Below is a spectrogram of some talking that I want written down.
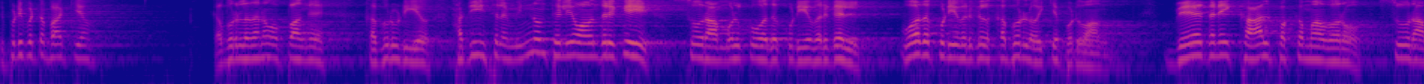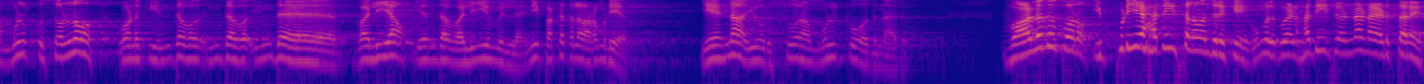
இப்படிப்பட்ட பாக்கியம். கபூரில் தானே வைப்பாங்க. கபருடைய ஹதீஸ்லம் இன்னும் தெளிவாக வந்திருக்கு. சூறா முழுக்கு ஓதக்கூடியவர்கள் ஓதக்கூடியவர்கள் கபூரில் வைக்கப்படுவாங்க. வேதனை கால் பக்கமாக வரும். சூரா முழுக்கு சொல்லும் உனக்கு இந்த இந்த இந்த வழியாக எந்த வழியும் இல்லை. நீ பக்கத்தில் வர முடியாது. ஏன்னா இவர் சூரா முழுக்கு ஓதுனார். வலது புறம் இப்படியே ஹதீஸில் வந்திருக்கு. உங்களுக்கு வேணும் ஹதீஸ் வேணா நான் எடுத்துறேன்.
